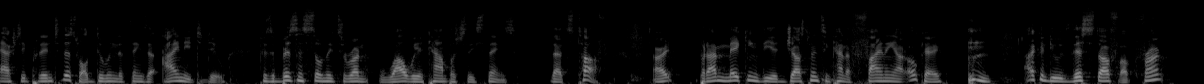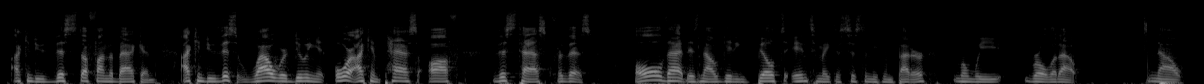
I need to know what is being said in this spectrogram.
actually put into this while doing the things that I need to do? Because the business still needs to run while we accomplish these things. That's tough. All right. But I'm making the adjustments and kind of finding out, okay, I can do this stuff up front. I can do this stuff on the back end. I can do this while we're doing it, or I can pass off this task for this. All that is now getting built in to make the system even better when we roll it out. Now,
